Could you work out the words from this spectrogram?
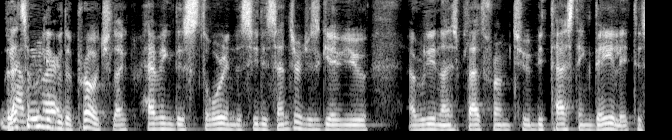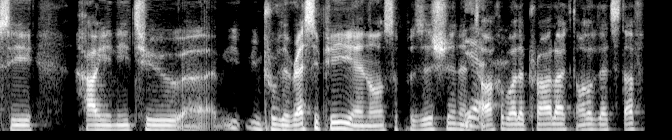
yeah, that's a really were, good approach. Like having this store in the city center just gave you a really nice platform to be testing daily to see how you need to uh, improve the recipe and also position and yeah. talk about the product, all of that stuff.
